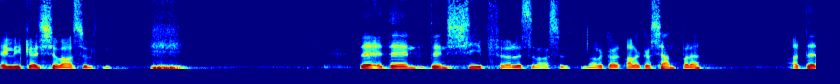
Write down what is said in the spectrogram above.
Jeg liker ikke å være sulten. Det, det, er, en, det er, en, kjip følelse å være sulten. Har dere, har dere kjent på det? Det,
